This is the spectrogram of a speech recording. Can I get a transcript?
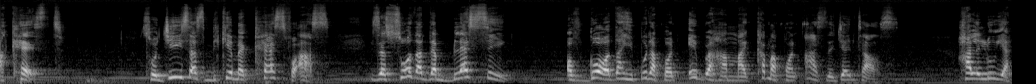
accursed. So Jesus became a curse for us. He said, so that the blessing of God that He put upon Abraham might come upon us, the Gentiles. Hallelujah.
